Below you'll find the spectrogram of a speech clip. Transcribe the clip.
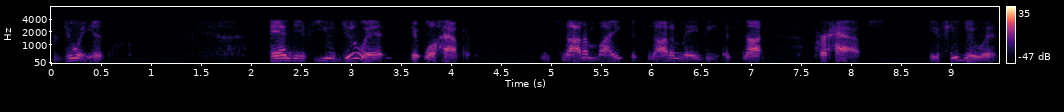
for doing it. And if you do it, it will happen. It's not a might, it's not a maybe, it's not perhaps. If you do it,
